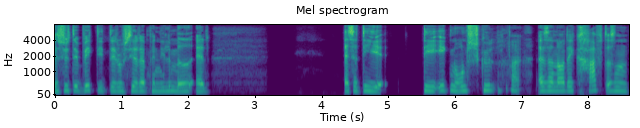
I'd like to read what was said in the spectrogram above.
jeg synes, det er vigtigt, det du siger der, Pernille, med, at altså, det, det er ikke nogen skyld. Nej. Altså, når det er kraft og sådan,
